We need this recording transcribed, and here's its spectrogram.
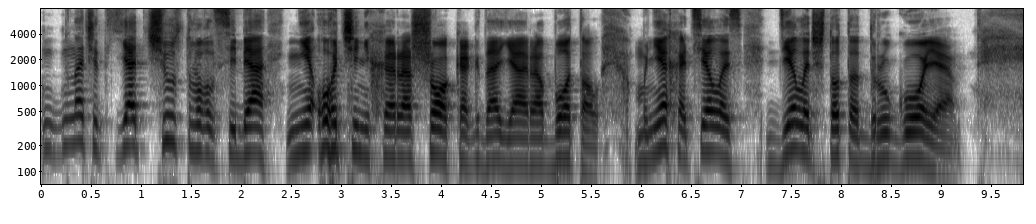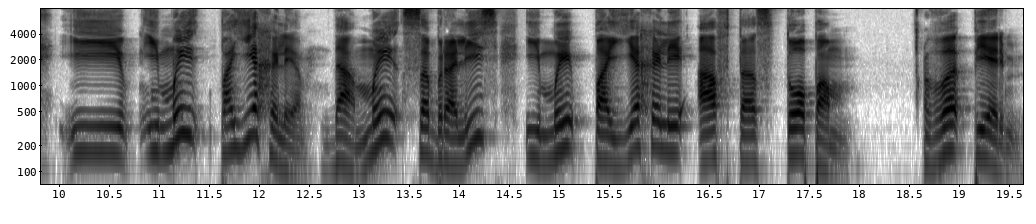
значит, я чувствовал себя не очень хорошо, когда я работал. Мне хотелось делать что-то другое. И, и мы поехали. Да, мы собрались и мы поехали автостопом в Пермь.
